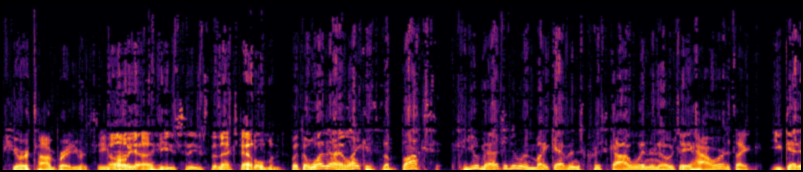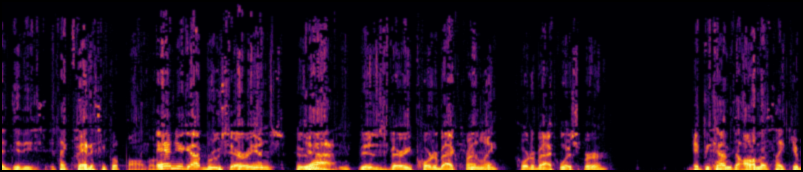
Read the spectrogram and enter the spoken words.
pure Tom Brady receiver. Oh yeah, he's he's the next Edelman. But the one that I like is the Bucks. Can you imagine it with Mike Evans, Chris Godwin, and O.J. Howard? It's like you get into these. It's like fantasy football. bit. And you got Bruce Arians, who Yeah. is very quarterback friendly, quarterback whisperer. It becomes almost like your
